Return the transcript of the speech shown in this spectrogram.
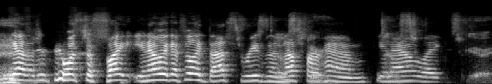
Yeah, that if he wants to fight, you know, like I feel like that's reason That was enough for him, you That know, like Scary.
